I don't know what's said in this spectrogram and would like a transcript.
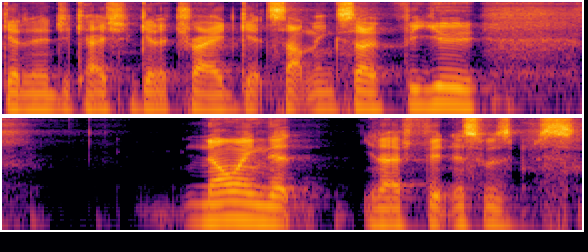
get an education, get a trade, get something. So for you, knowing that you know fitness was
